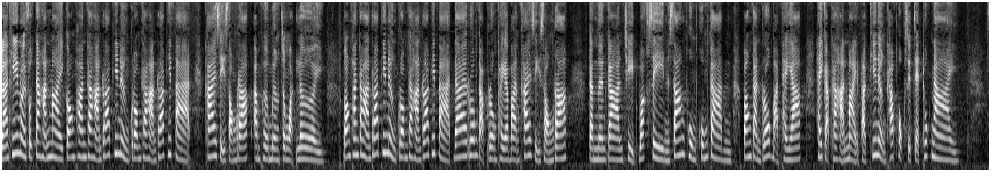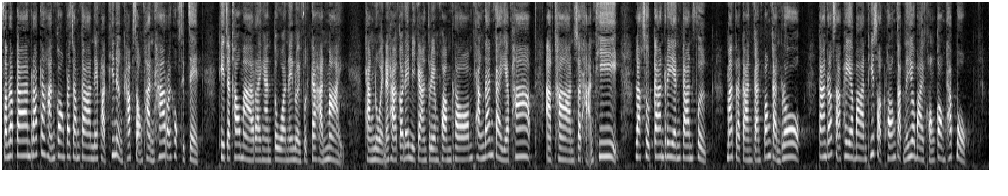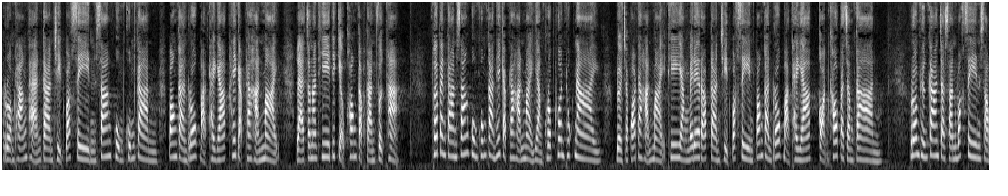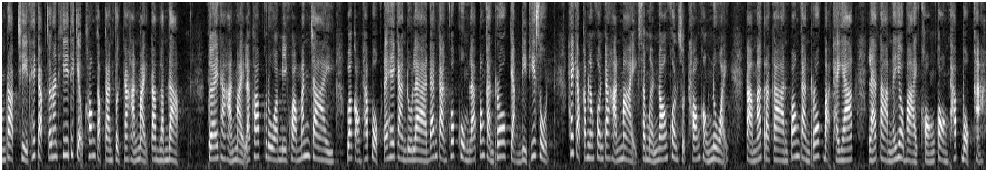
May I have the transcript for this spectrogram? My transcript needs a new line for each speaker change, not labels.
และที่หน่วยฝึกทหารใหม่กองพันทหารราบที่ 1 กรมทหารราบที่ 8 ค่ายศรีสองรักอำเภอเมืองจังหวัดเลย กองพันทหารราบที่ 1 กรมทหารราบที่ 8 ได้ร่วมกับโรงพยาบาลค่ายศรีสองรักดำเนินการฉีดวัคซีนสร้างภูมิคุ้มกัน ป้องกันโรคบาดทะยักให้กับทหารใหม่ผลัดที่1ทับ67 ทุกนาย สำหรับการรับทหารกองประจำการในผลัดที่1ทับ2567 ที่จะเข้ามารายงานตัวในหน่วยฝึกทหารใหม่ ทางหน่วยนะคะก็ได้มีการเตรียมความพร้อมทั้งด้านกายภาพ อาคาร สถานที่ หลักสูตรการเรียนการฝึก มาตรการการป้องกันโรค การรักษาพยาบาลที่สอดคล้องกับนโยบายของกองทัพบบก รวมทั้งแผนการฉีดวัคซีน สร้างภูมิคุ้มกัน ป้องกันโรคบาดทะยักให้กับทหารใหม่ และเจ้าหน้าที่ที่เกี่ยวข้องกับการฝึกค่ะ เพื่อเป็นการสร้างภูมิคุ้มกันให้กับทหารใหม่อย่างครบถ้วนทุกนาย โดยเฉพาะทหารใหม่ที่ยังไม่ได้รับการฉีดวัคซีนป้องกันโรคบาดทะยักก่อนเข้าประจำการ รวมถึงการจัดสรรวัคซีนสำหรับฉีดให้กับเจ้าหน้าที่ที่เกี่ยวข้องกับการฝึกทหารใหม่ตามลำดับ พื่อให้ทหารใหม่และครอบครัวมีความมั่นใจ ว่ากองทัพบกได้ให้การดูแลด้านการควบคุมและป้องกันโรคอย่างดีที่สุด ให้กับกำลังพลทหารใหม่เสมือนน้องคนสุดท้องของหน่วย ตามมาตรการป้องกันโรคบาดทะยักและตามนโยบายของกองทัพบกค่ะ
